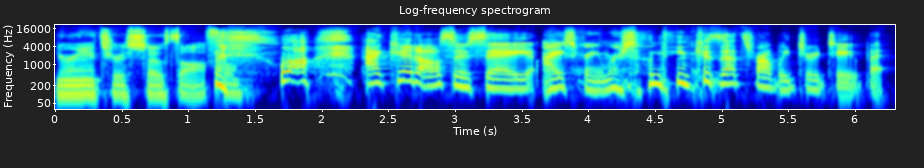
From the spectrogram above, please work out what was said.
Your answer is so thoughtful. well, I could also say ice cream or something because that's probably true too. But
